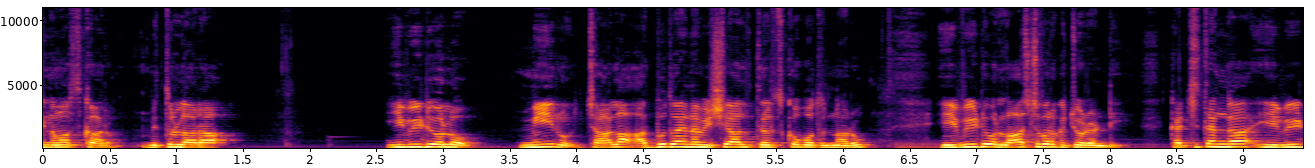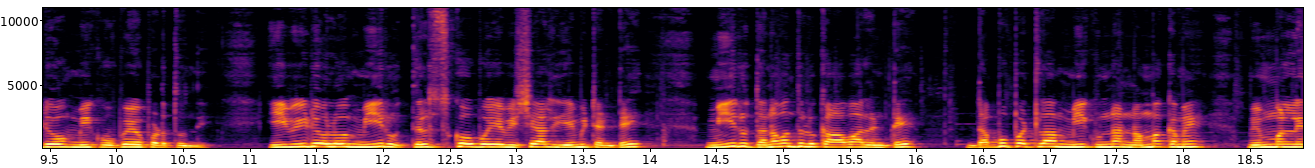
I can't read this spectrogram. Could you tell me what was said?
నమస్కారం. మిత్రులారా ఈ వీడియోలో మీరు చాలా అద్భుతమైన విషయాలు తెలుసుకోబోతున్నారు. ఈ వీడియో లాస్ట్ వరకు చూడండి. ఖచ్చితంగా ఈ వీడియో మీకు ఉపయోగపడుతుంది. ఈ వీడియోలో మీరు తెలుసుకోబోయే విషయాలు ఏమిటంటే మీరు ధనవంతులు కావాలంటే డబ్బు పట్ల మీకున్న నమ్మకమే మిమ్మల్ని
